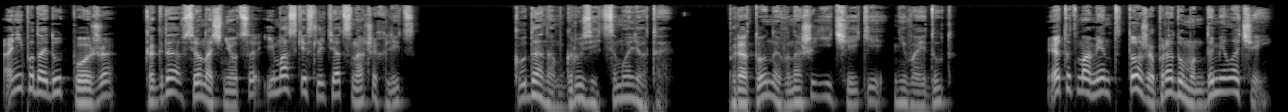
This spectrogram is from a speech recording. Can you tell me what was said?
«Они подойдут позже, когда все начнется и маски слетят с наших лиц». Куда нам грузить самолеты? Протоны в наши ячейки не войдут. Этот момент тоже продуман до мелочей.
